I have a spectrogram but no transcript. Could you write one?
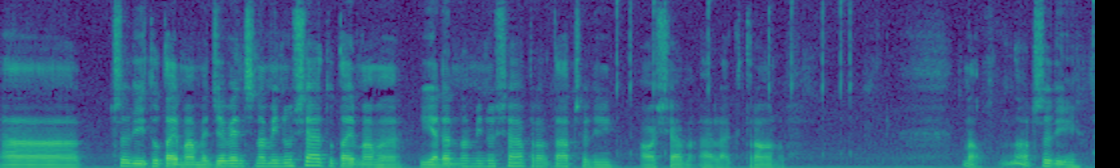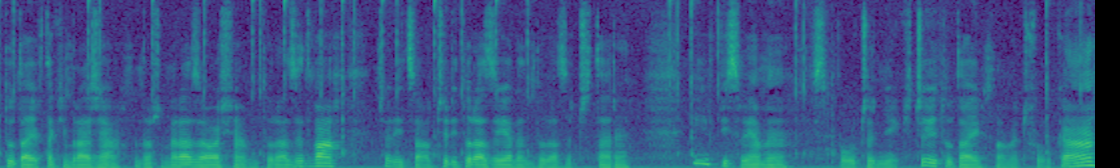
E, czyli tutaj mamy 9 na minusie, tutaj mamy 1 na minusie, prawda? Czyli 8 elektronów. No, no, czyli tutaj w takim razie mnożymy razy 8, tu razy 2, czyli co? Czyli tu razy 1, tu razy 4 i wpisujemy współczynniki. Czyli tutaj mamy czwórkę,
